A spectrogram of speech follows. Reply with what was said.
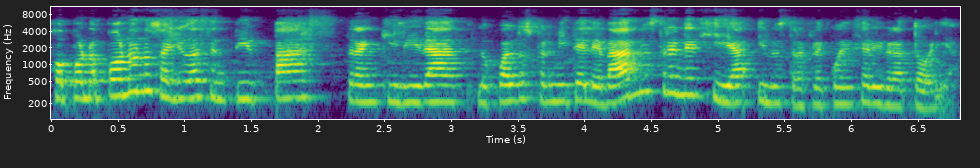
Hoponopono nos ayuda a sentir paz, tranquilidad, lo cual nos permite elevar nuestra energía y nuestra frecuencia vibratoria.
